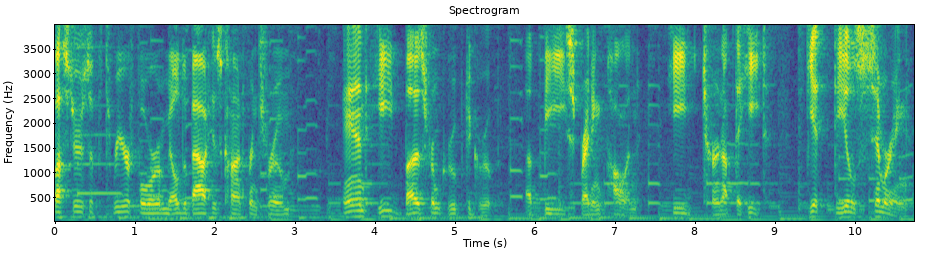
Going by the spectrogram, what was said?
clusters of three or four milled about his conference room, and he'd buzz from group to group, a bee spreading pollen. He'd turn up the heat, get deals simmering,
